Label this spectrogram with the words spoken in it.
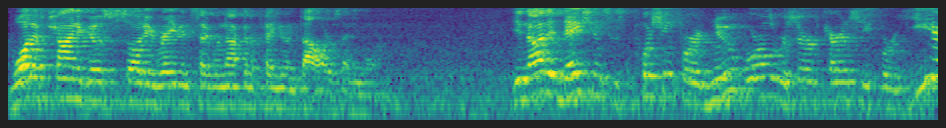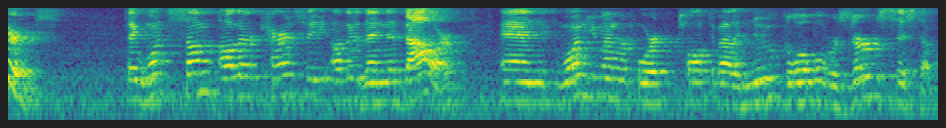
What if China goes to Saudi Arabia and said, we're not going to pay you in dollars anymore? The United Nations is pushing for a new world reserve currency for years. They want some other currency other than the dollar. And one UN report talked about a new global reserve system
